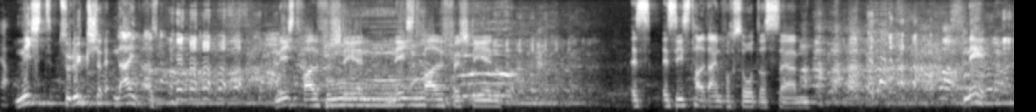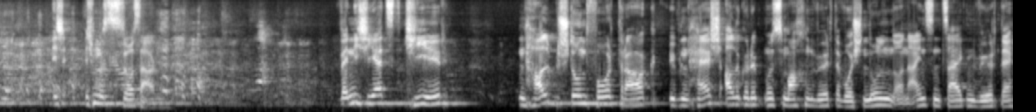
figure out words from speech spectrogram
ja. nicht zurückschrecken. Nein, also nicht falsch verstehen, nicht falsch verstehen. Es, es ist halt einfach so, dass. Ähm, nee, ich, ich muss es so sagen. Wenn ich jetzt hier einen halben Stunde Vortrag über einen Hash-Algorithmus machen würde, wo ich Nullen und Einsen zeigen würde,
